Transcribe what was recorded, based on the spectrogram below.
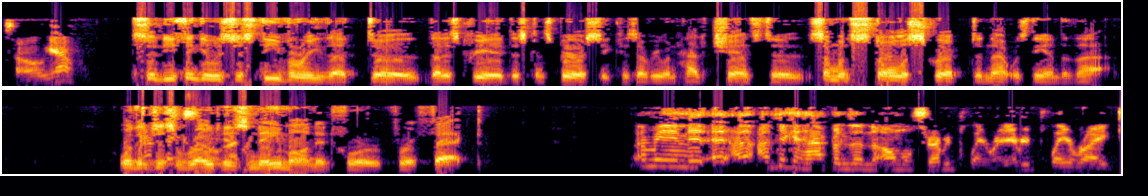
so, yeah. So do you think it was just thievery that uh, that has created this conspiracy because everyone had a chance to someone stole a script and that was the end of that, or they I just think so. wrote his name on it for for effect? I mean, it, I, I think it happens in almost every playwright. Every playwright,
